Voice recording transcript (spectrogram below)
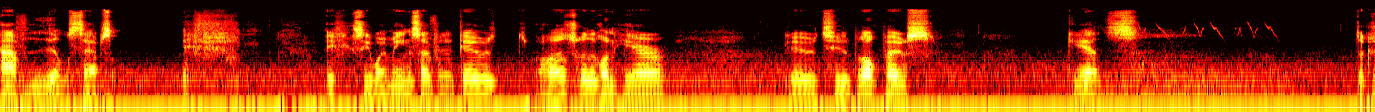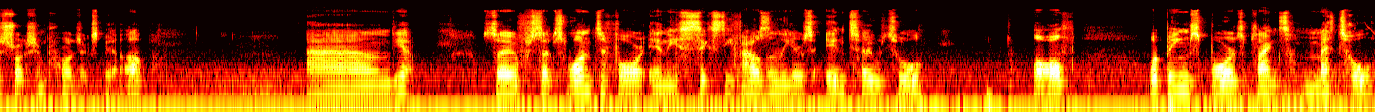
have little steps, if if you see what I mean. So if we go, I'll just go look on here, go to the blog post, get the construction projects bit up, and yeah. So for steps 1 to 4 in the 60,000 years in total of wood beams, boards, planks, metal,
